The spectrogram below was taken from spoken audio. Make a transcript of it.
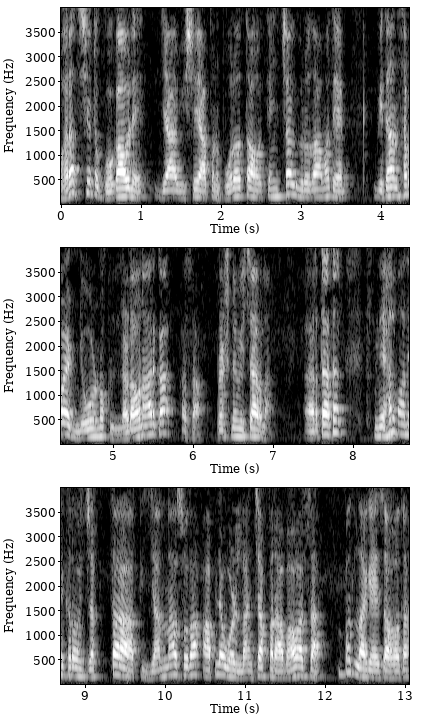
भरत शेठ गोगावले ज्याविषयी आपण बोलत आहोत. त्यांच्या विरोधामध्ये विधानसभा निवडणूक लढवणार का? असा प्रश्न विचारला. अर्थातच स्नेहल माणिकराव जगताप यांना सुद्धा आपल्या वडिलांच्या पराभवाचा बदला घ्यायचा होता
